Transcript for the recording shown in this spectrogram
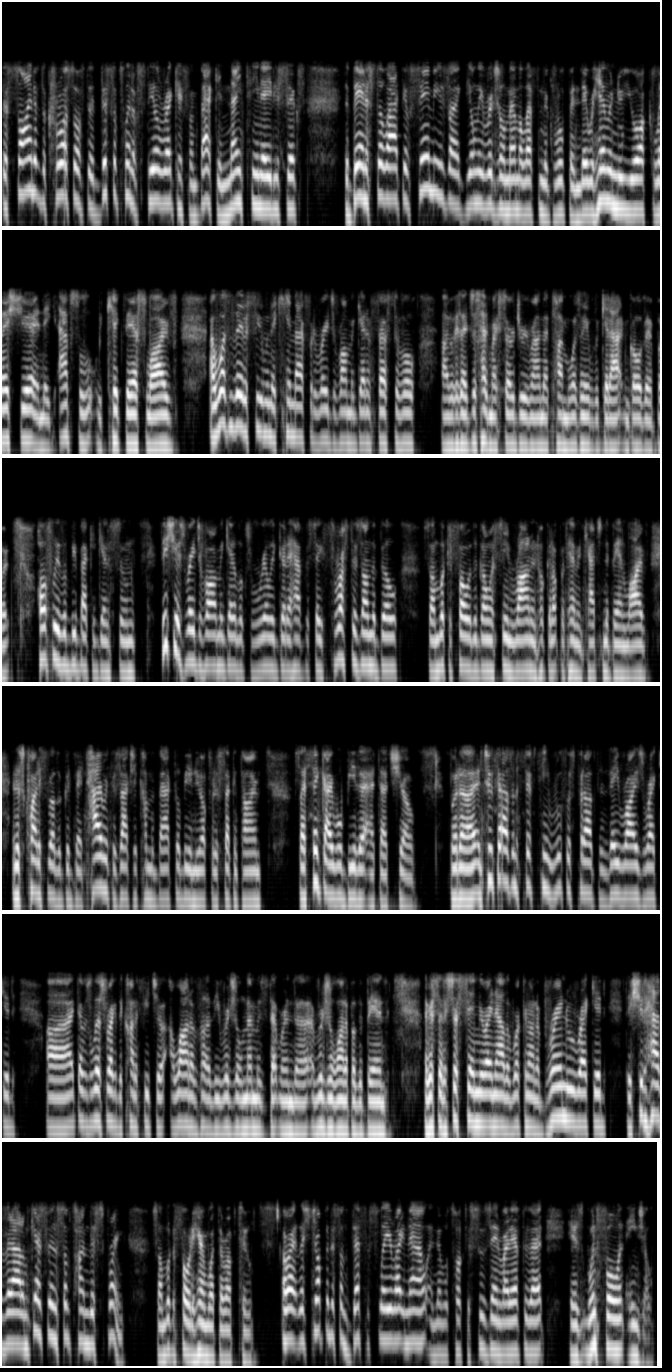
The sign of the cross off the Discipline of Steel record from back in 1986. The band is still active. Sammy is like the only original member left in the group, and they were here in New York last year, and they absolutely kicked ass live. I wasn't there to see them when they came back for the Rage of Armageddon festival uh, because I just had my surgery around that time. I wasn't able to get out and go there, but hopefully they'll be back again soon. This year's Rage of Armageddon looks really good, I have to say. Thrusters on the bill, so I'm looking forward to going seeing Ron and hooking up with him and catching the band live. And there's quite a few other good bands. Tyrant is actually coming back. They'll be in New York for the second time. So I think I will be there at that show. But uh, in 2015, Ruthless put out the They Rise record. Uh, that was the last record to kind of feature a lot of uh, the original members that were in the original lineup of the band. Like I said, it's just Sammy right now. They're working on a brand new record. They should have it out, I'm guessing, sometime this spring. So I'm looking forward to hearing what they're up to. All right, let's jump into some Death Slay right now, and then we'll talk to Suzanne right after that. Here's Windfallen Angel.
